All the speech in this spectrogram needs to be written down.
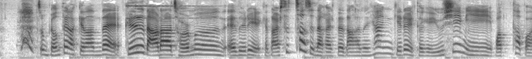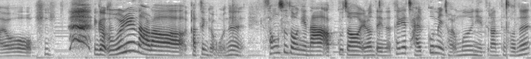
좀 변태 같긴 한데 그 나라 젊은 애들이 이렇게 날 스쳐 지나갈 때 나는 향기를 되게 유심히 맡아봐요. 그러니까 우리나라 같은 경우는 성수동이나 압구정 이런 데 있는 되게 잘 꾸민 젊은이들한테서는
